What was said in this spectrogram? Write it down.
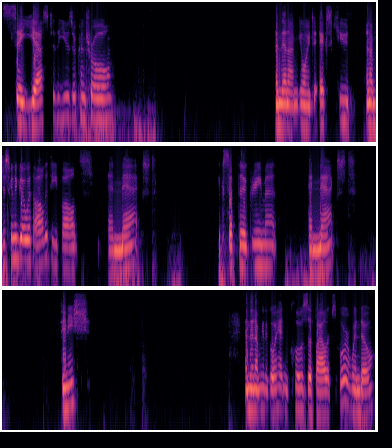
Say yes to the user control. And then I'm going to execute, and I'm just going to go with all the defaults and next. Accept the agreement and next. Finish. And then I'm going to go ahead and close the File Explorer window.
